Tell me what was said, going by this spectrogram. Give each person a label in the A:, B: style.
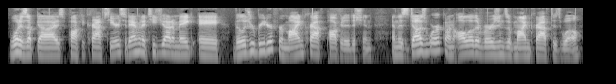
A: What is up guys, Pocket Crafts here. Today I'm going to teach you how to make a villager breeder for Minecraft Pocket Edition. And this does work on all other versions of Minecraft as well.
